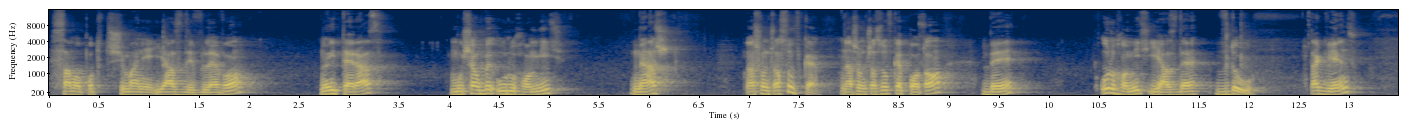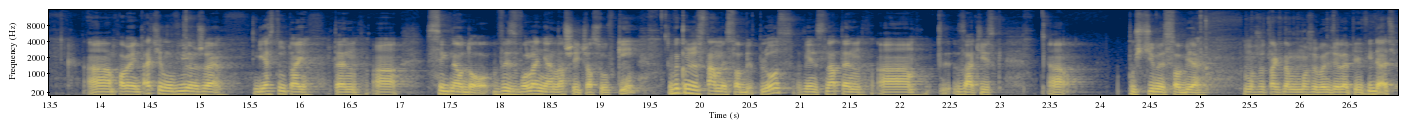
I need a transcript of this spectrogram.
samo podtrzymanie jazdy w lewo, no i teraz musiałby uruchomić nasz, naszą czasówkę. Naszą czasówkę po to, by uruchomić jazdę w dół. Tak więc a, pamiętacie, mówiłem, że jest tutaj ten a, sygnał do wyzwolenia naszej czasówki. Wykorzystamy sobie plus, więc na ten a, zacisk a, puścimy sobie, może tak nam może będzie lepiej widać.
